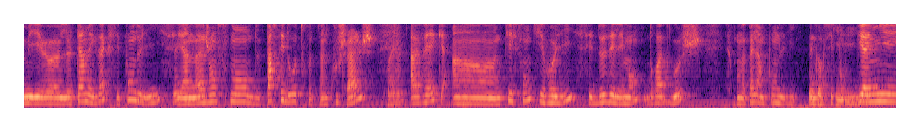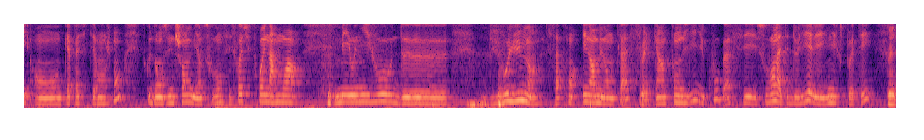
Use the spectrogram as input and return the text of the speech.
Mais euh, le terme exact, c'est pont de lit. C'est un agencement de part et d'autre d'un couchage ouais. avec un caisson qui relie ces deux éléments, droite-gauche, ce qu'on appelle un pont de lit. Donc c'est qui- pour gagner en capacité de rangement. Parce que dans une chambre, bien souvent, c'est soit tu prends une armoire, mais au niveau de, du volume, ça prend énormément de place. Ouais. Qu'un pont de lit, du coup, bah, c'est souvent la tête de lit, elle est inexploitée, Ouais,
